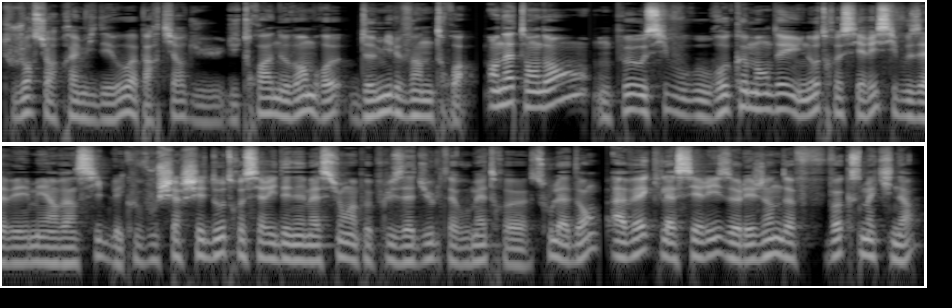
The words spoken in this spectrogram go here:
toujours sur Prime Video à partir du, 3 novembre 2023. En attendant, on peut aussi vous recommander une autre série si vous avez aimé Invincible et que vous cherchez d'autres séries d'animation un peu plus adultes à vous mettre euh, sous la dent, avec la série The Legend of Vox Machina,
